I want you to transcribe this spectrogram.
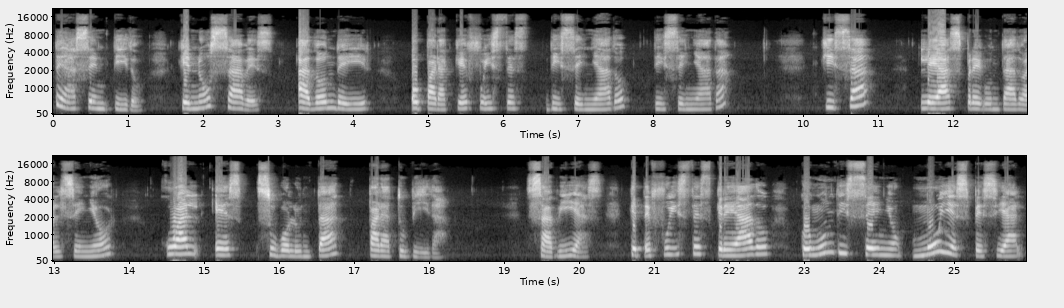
te has sentido que no sabes a dónde ir o para qué fuiste diseñado, diseñada? Quizá le has preguntado al Señor cuál es su voluntad para tu vida. ¿Sabías que te fuiste creado con un diseño muy especial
